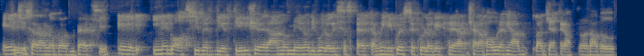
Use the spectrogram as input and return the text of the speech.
e sì. ci saranno pochi pezzi e i negozi per dirti riceveranno meno di quello che si aspetta quindi questo è quello che crea cioè la paura che ha la gente che ha prenotato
